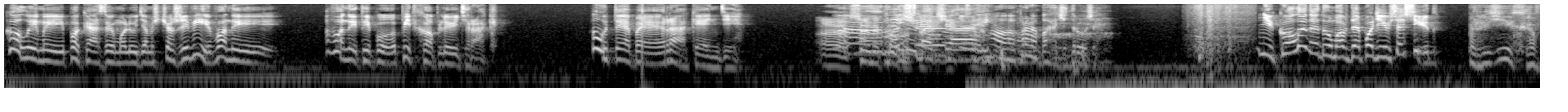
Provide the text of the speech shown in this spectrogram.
Коли ми показуємо людям, що живі, вони. Вони, типу, підхоплюють рак. У тебе рак, Енді. А, це не Пробачай. О, пробач, друже. Ніколи не думав, де подівся сід. Переїхав.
